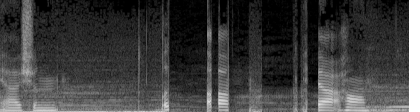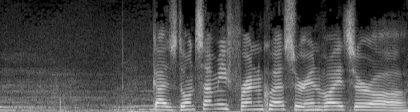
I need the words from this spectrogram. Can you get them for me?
Yeah, I shouldn't. Let, uh, yeah, huh. Guys, don't send me friend requests or invites or uh,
